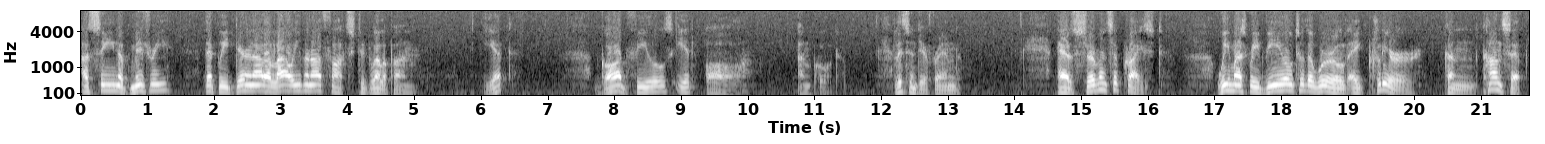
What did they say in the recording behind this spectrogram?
a scene of misery that we dare not allow even our thoughts to dwell upon. Yet, God feels it all. Unquote. Listen, dear friend. As servants of Christ, we must reveal to the world a clearer con- concept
